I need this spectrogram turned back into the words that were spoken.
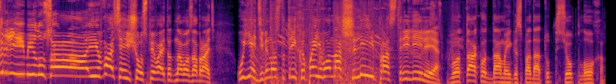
три минуса! И Вася еще успевает одного забрать. Уе, 93 хп, его нашли и прострелили. Вот так вот, дамы и господа, тут все плохо.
